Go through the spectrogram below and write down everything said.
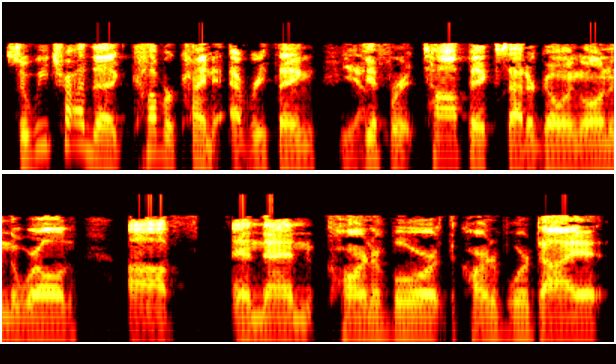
So we tried to cover kind of everything, Yeah. different topics that are going on in the world, uh, and then carnivore, the carnivore diet.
